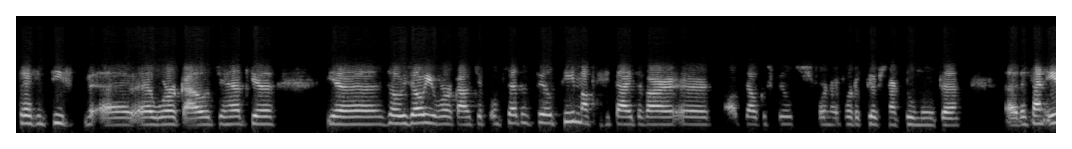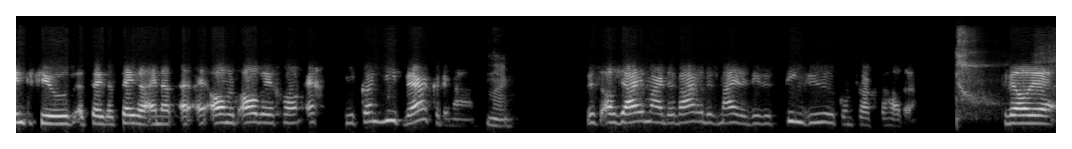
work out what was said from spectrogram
preventief eh, workout. Je hebt je, je, sowieso je workout. Je hebt ontzettend veel teamactiviteiten waar eh, telkens speelsters voor, voor de clubs naartoe moeten. Eh, er zijn interviews, et cetera, et cetera. En al met al ben je gewoon echt, je kunt niet werken daarna. Nee. Dus als jij maar, er waren dus meiden die dus 10 uren contracten hadden. Terwijl je,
